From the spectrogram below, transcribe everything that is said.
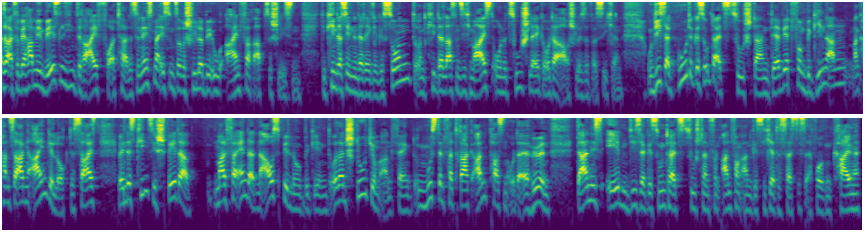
Also Axel, wir haben im Wesentlichen drei Vorteile. Zunächst mal ist unsere Schüler-BU einfach abzuschließen. Die Kinder sind in der Regel gesund und Kinder lassen sich meist ohne Zuschläge oder Ausschlüsse versichern. Und dieser gute Gesundheitszustand, der wird von Beginn an, man kann sagen, eingeloggt. Das heißt, wenn das Kind sich später mal verändert, eine Ausbildung beginnt oder ein Studium anfängt und muss den Vertrag anpassen oder erhöhen, dann ist eben dieser Gesundheitszustand von Anfang an gesichert. Das heißt, es erfolgen keine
